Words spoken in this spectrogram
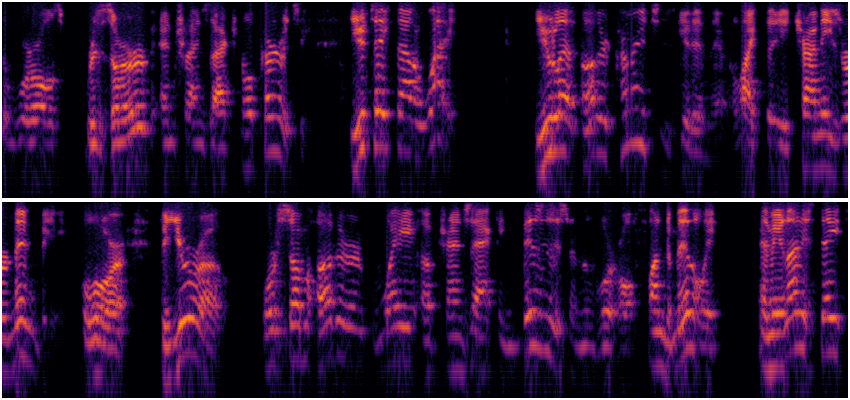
the world's reserve and transactional currency. You take that away, you let other currencies get in there, like the Chinese renminbi or the euro or some other way of transacting business in the world fundamentally, and the United States'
